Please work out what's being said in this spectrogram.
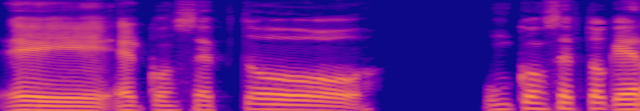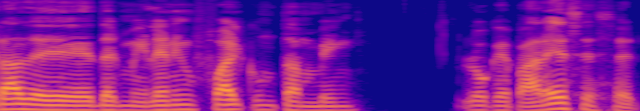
eh, el concepto, un concepto que era de, del Millennium Falcon también. Lo que parece ser.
